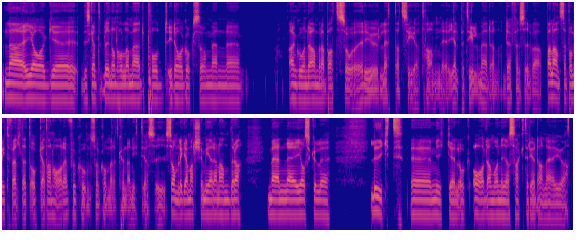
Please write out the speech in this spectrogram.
Nej, jag, eh, det ska inte bli någon hålla med-podd idag också, men eh, angående Amrabat så är det ju lätt att se att han eh, hjälper till med den defensiva balansen på mittfältet och att han har en funktion som kommer att kunna nyttjas i somliga matcher mer än andra. Men jag skulle likt Mikael och Adam, vad ni har sagt redan, är ju att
